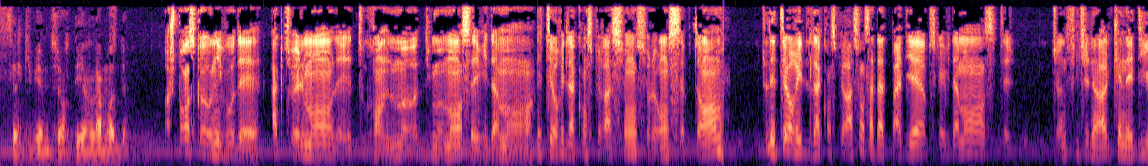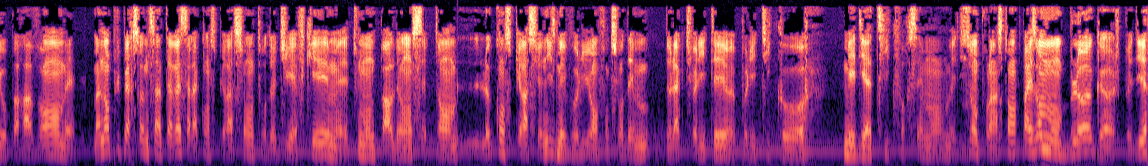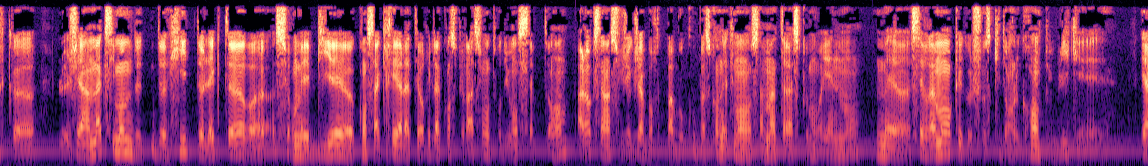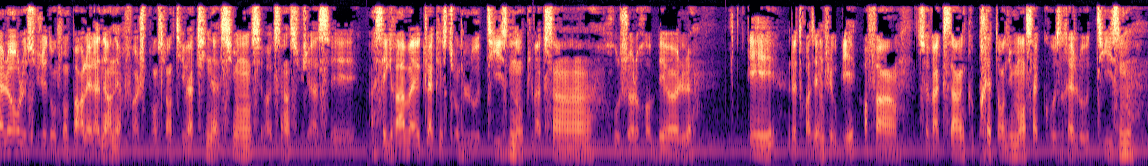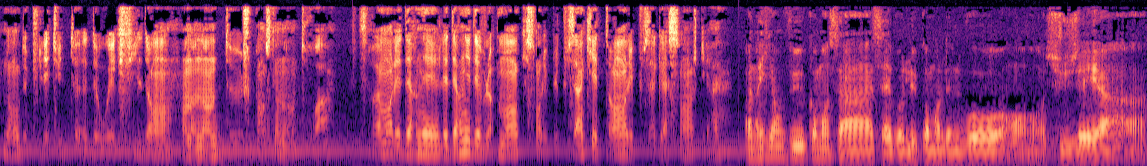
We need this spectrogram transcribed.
celles qui viennent de sortir, la mode? Je pense qu'au niveau des actuellement les tout grandes modes du moment, c'est évidemment les théories de la conspiration sur le 11 septembre. Les théories de la conspiration, ça date pas d'hier, parce qu'évidemment, c'était John Fitzgerald Kennedy auparavant, mais maintenant plus personne s'intéresse à la conspiration autour de JFK, mais tout le monde parle de 11 septembre. Le conspirationnisme évolue en fonction de l'actualité euh, politico médiatique forcément. Mais disons pour l'instant, par exemple mon blog, euh, je peux dire que j'ai un maximum de, de hits de lecteurs euh, sur mes billets consacrés à la théorie de la conspiration autour du 11 septembre. Alors que c'est un sujet que j'aborde pas beaucoup parce qu'honnêtement ça m'intéresse que moyennement. Mais c'est vraiment quelque chose qui dans le grand public est et alors, le sujet dont on parlait la dernière fois, je pense l'anti-vaccination, c'est vrai que c'est un sujet assez, assez grave avec la question de l'autisme, donc le vaccin rougeole, robéole et le troisième j'ai oublié. Enfin, ce vaccin que prétendument ça causerait l'autisme, donc depuis l'étude de, Wakefield en, en 92, je pense, 93. C'est vraiment les derniers, les derniers développements qui sont les plus, inquiétants, les plus agaçants, je dirais. En ayant vu comment ça, ça évolue, comment les nouveaux sujets à,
